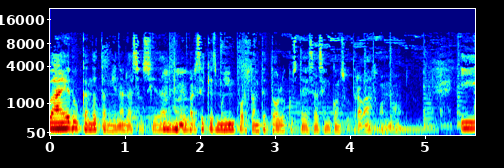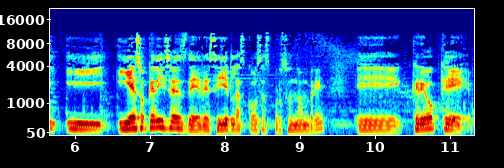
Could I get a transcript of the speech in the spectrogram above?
va educando también a la sociedad, que me parece que es muy importante todo lo que ustedes hacen con su trabajo, ¿no? Y, y, y eso que dices de decir las cosas por su nombre, eh, creo que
